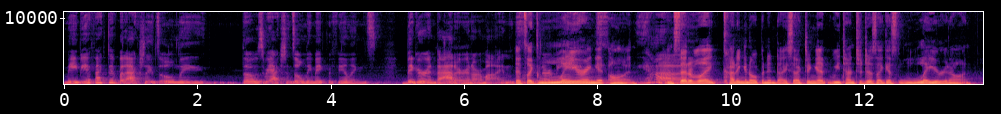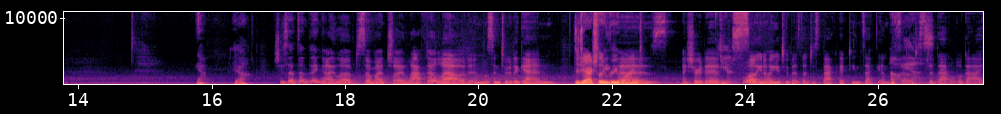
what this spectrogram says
maybe effective, but actually it's only those reactions only make the feelings bigger and badder in our minds. It's like layering beings. it on. Yeah. Instead of like cutting it open and dissecting it, we tend to just, I guess, layer it on. Yeah. She said something I loved so much. I laughed out loud and listened to it again. Did you actually rewind? I sure did. Yes. Well, you know how YouTube has that just back 15 seconds. Oh, so I yes. just did that little guy.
